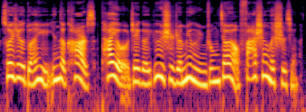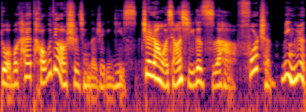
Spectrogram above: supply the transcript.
所以这个短语 in the cards 它有这个预示着命运中将要发生的事情，躲不开、逃不掉事情的这个意思。这让我想起一个词哈，fortune 命运。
